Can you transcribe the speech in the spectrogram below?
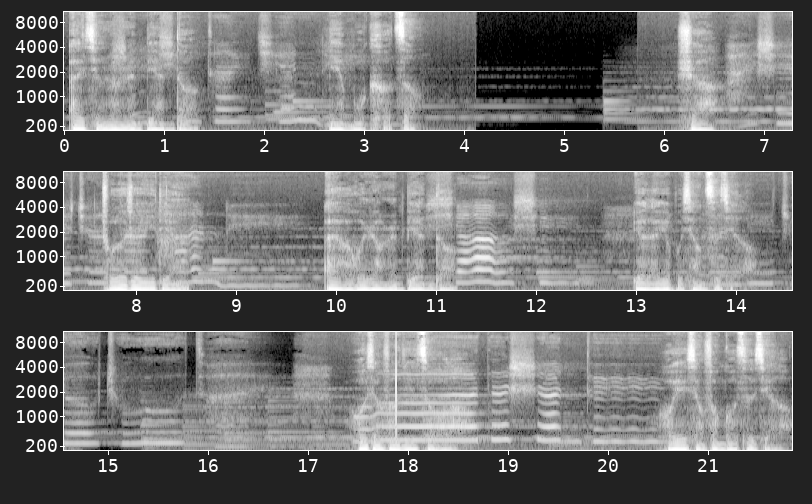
爱情让人变得面目可憎。是啊，除了这一点，爱还会让人变得越来越不像自己了。我想放你走了，我也想放过自己了。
